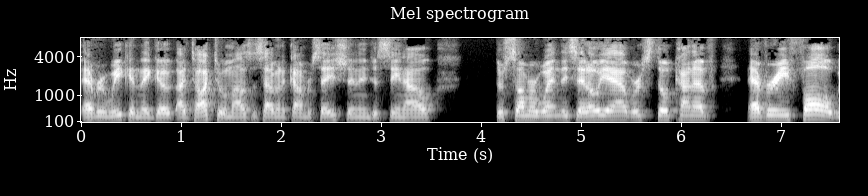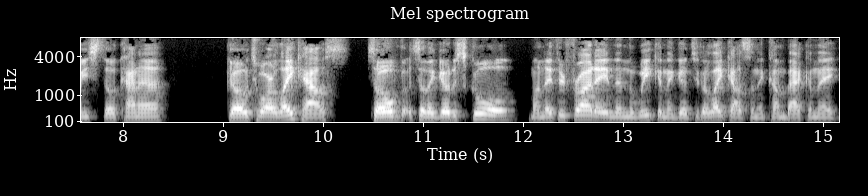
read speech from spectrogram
every week and they go I talked to them. I was just having a conversation and just seeing how their summer went. And they said, Oh yeah, we're still kind of every fall we still kind of go to our lake house. So so they go to school Monday through Friday, and then the weekend they go to their lake house and they come back and they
